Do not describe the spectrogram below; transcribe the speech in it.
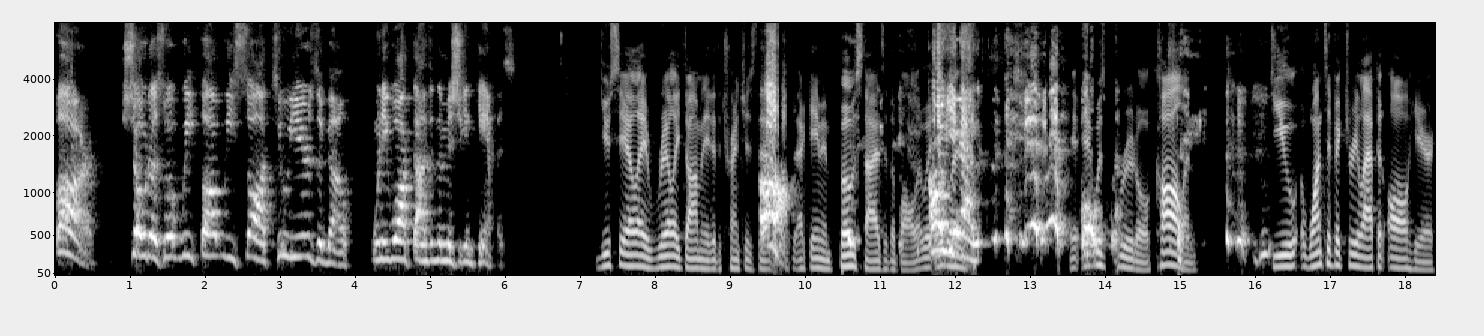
far, showed us what we thought we saw two years ago when he walked onto the Michigan campus. UCLA really dominated the trenches that, oh! that game in both sides of the ball. It, oh, it yeah. Was, it, it was brutal. Colin, do you want to victory lap it all here?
